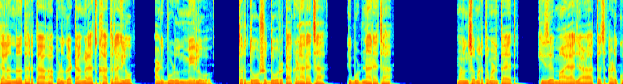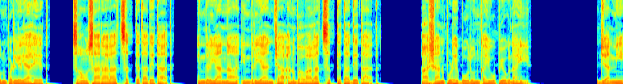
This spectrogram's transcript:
त्याला न धरता आपण गटांगळ्याच खात राहिलो आणि बुडून मेलो. तर दोष दोर टाकणाऱ्याचा की बुडणाऱ्याचा? म्हणून समर्थ म्हणतायत की जे माया जाळातच अडकून पडलेले आहेत संसारालाच सत्यता देतात. इंद्रियांना इंद्रियांच्या अनुभवालाच सत्यता देतात. आशांपुढे बोलून काही उपयोग नाही. ज्यांनी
